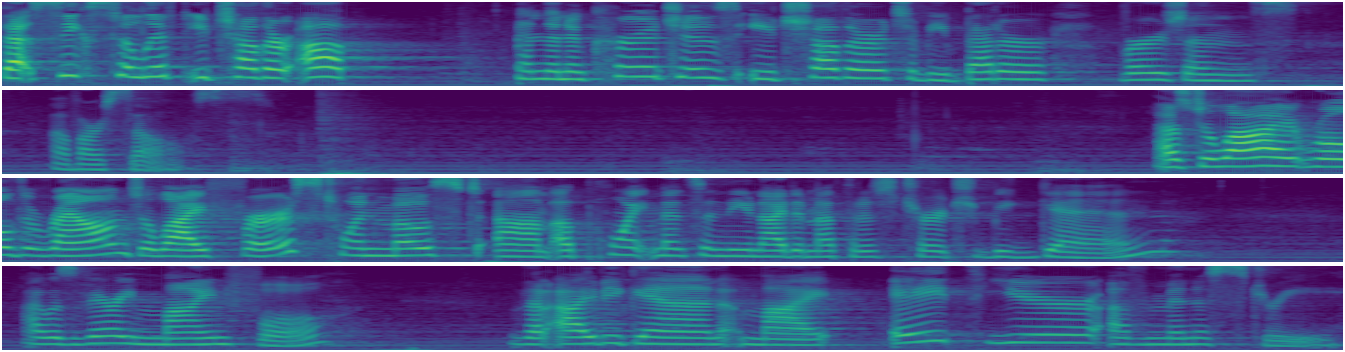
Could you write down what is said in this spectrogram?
that seeks to lift each other up, and that encourages each other to be better versions of ourselves. As July rolled around, July 1st, when most um, appointments in the United Methodist Church begin, I was very mindful that I began my eighth year of ministry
